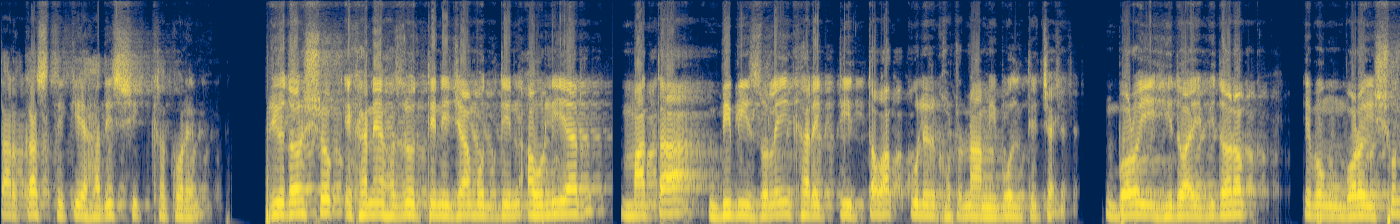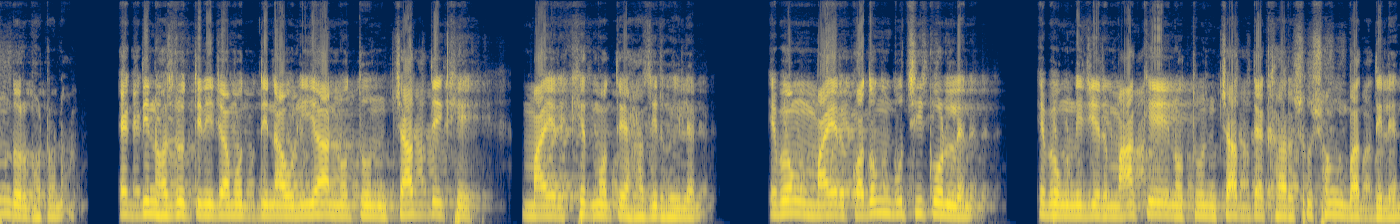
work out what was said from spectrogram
তার কাছ থেকে হাদিস শিক্ষা করেন। প্রিয় দর্শক, এখানে হজরত নিজামুদ্দিন আউলিয়ার মাতা বিবি জোলাইখার একটি তওয়াক্কুলের ঘটনা আমি বলতে চাই। বড়ই হৃদয় বিদরক এবং বড়ই সুন্দর ঘটনা। একদিন হজরত নিজামুদ্দিন আউলিয়া নতুন চাঁদ দেখে মায়ের খেদমতে হাজির হইলেন এবং মায়ের কদম বুচি করলেন এবং নিজের মাকে নতুন চাঁদ দেখার সুসংবাদ দিলেন।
